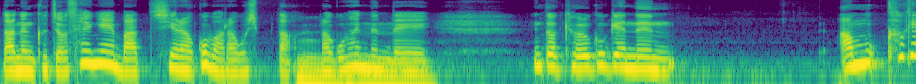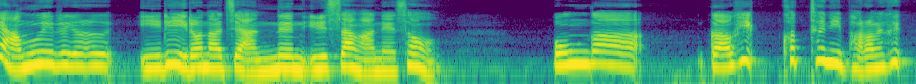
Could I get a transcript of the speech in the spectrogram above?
나는 그저 생의 맛이라고 말하고 싶다라고 음. 했는데 그러니까 결국에는 아무 크게 아무 일이, 일이 일어나지 않는 일상 안에서 뭔가가 휙 커튼이 바람에 휙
